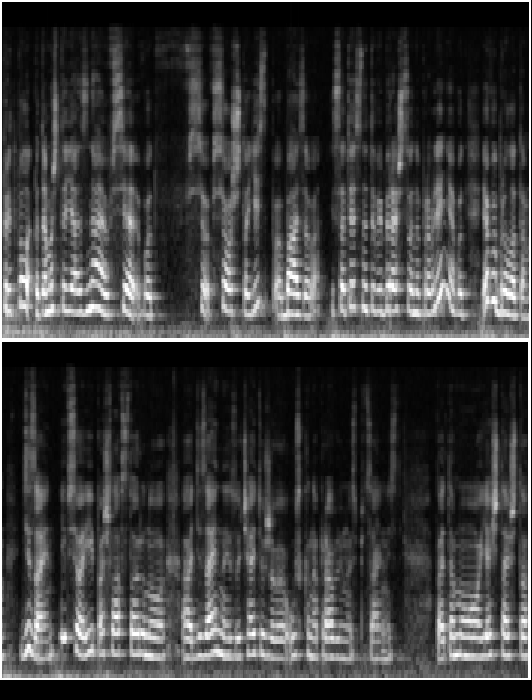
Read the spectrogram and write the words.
предпол- потому что я знаю все вот все, все, что есть базово. И, соответственно, ты выбираешь свое направление. Вот я выбрала там дизайн, и все, и пошла в сторону а, дизайна изучать уже узконаправленную специальность. Поэтому я считаю, что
